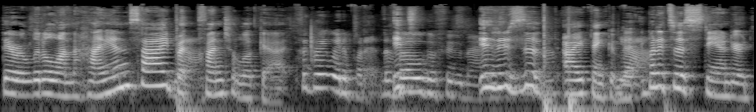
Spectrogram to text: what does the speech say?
they're a little on the high end side, but Yeah. fun to look at. It's a great way to put it. The It's- Vogue of food magazine. It is a, I think of Yeah. it, but it's a standard.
